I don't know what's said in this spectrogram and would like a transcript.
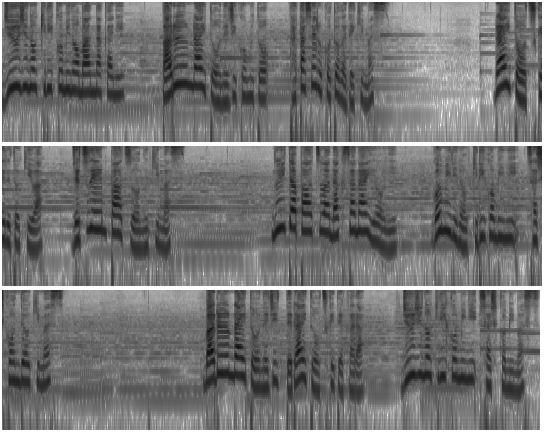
十字の切り込みの真ん中にバルーンライトをねじ込むと立たせることができます。ライトをつけるときは絶縁パーツを抜きます。抜いたパーツはなくさないように5ミリの切り込みに差し込んでおきます。バルーンライトをねじってライトをつけてから十字の切り込みに差し込みます。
